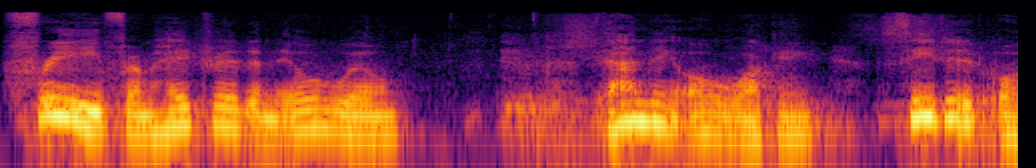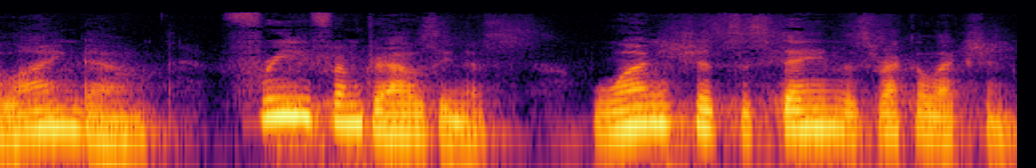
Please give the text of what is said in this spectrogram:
free from hatred and ill will standing or walking, seated or lying down, free from drowsiness, one should sustain this recollection.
